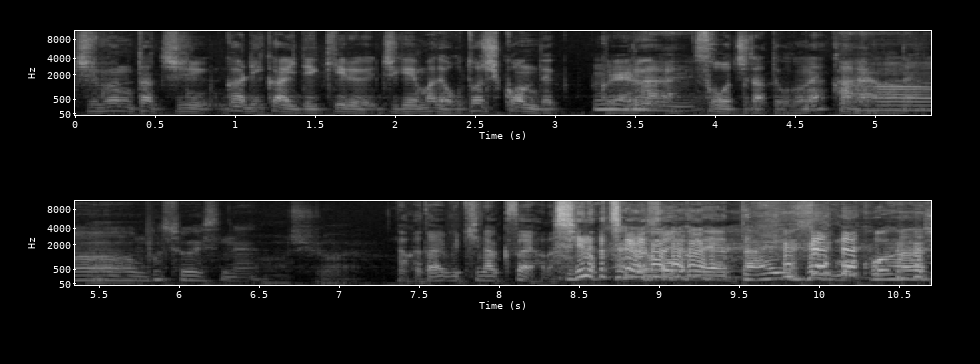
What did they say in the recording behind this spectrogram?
自分たちが理解できる次元まで落とし込んでくれるうん。装置だってことね、カメあラはね、あうん。面白いですね。面白いなんかだいぶきな臭い話になっちゃいました。僕ね大好きもうこういう話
